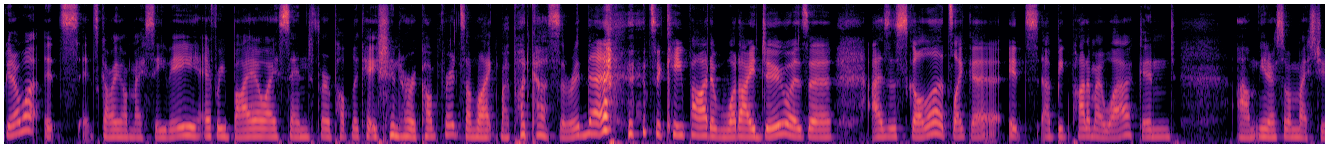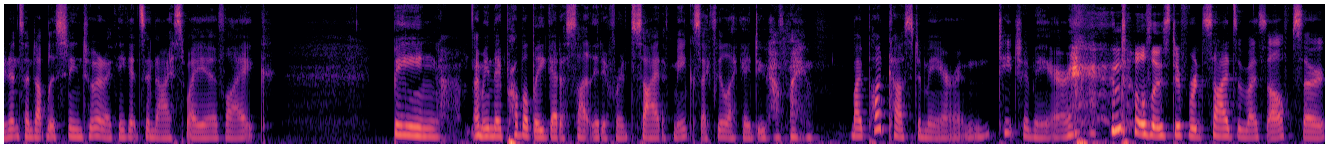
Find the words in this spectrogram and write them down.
you know what? It's it's going on my CV. Every bio I send for a publication or a conference, I'm like, my podcasts are in there. it's a key part of what I do as a as a scholar. It's like a it's a big part of my work, and um, you know, some of my students end up listening to it. I think it's a nice way of like being I mean they probably get a slightly different side of me because I feel like I do have my my podcaster Mia and teacher Mia and all those different sides of myself. So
